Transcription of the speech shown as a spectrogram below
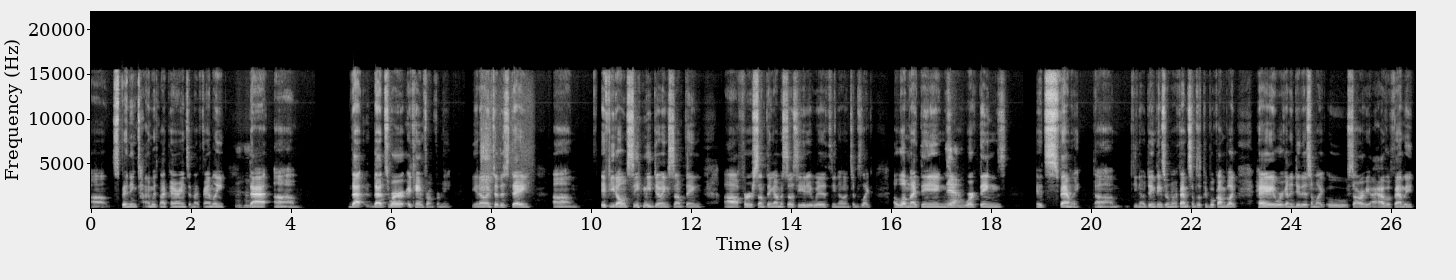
um, spending time with my parents and my family Mhm. that um that that's where it came from for me you know and to this day um if you don't see me doing something uh for something i'm associated with you know in terms of like alumni things Yeah. or work things it's family um you know doing things with my family sometimes people come and like hey we're gonna do this i'm like ooh sorry i have a family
